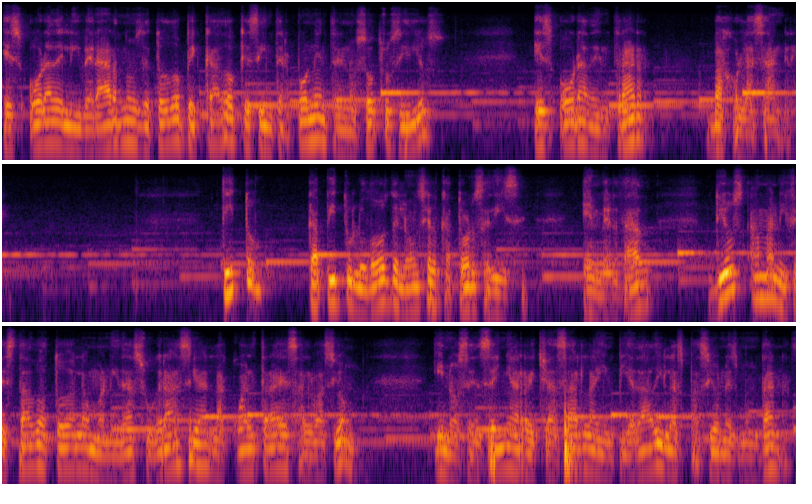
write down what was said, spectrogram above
Es hora de liberarnos de todo pecado que se interpone entre nosotros y Dios. Es hora de entrar bajo la sangre. Tito capítulo 2 del 11 al 14 dice, en verdad, Dios ha manifestado a toda la humanidad su gracia, la cual trae salvación, y nos enseña a rechazar la impiedad y las pasiones mundanas.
